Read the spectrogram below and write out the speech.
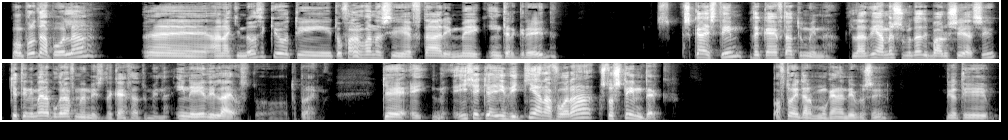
Λοιπόν, πρώτα απ' όλα ε, ανακοινώθηκε ότι το Final Fantasy VII Remake Intergrade Sky Steam 17 του μήνα. Δηλαδή αμέσως μετά την παρουσίαση και την ημέρα που γράφουμε εμείς, 17 του μήνα. Είναι ήδη live αυτό το, το πράγμα. Και ε, είχε και ειδική αναφορά στο Steam Deck. Αυτό ήταν που μου έκανε εντύπωση. Διότι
